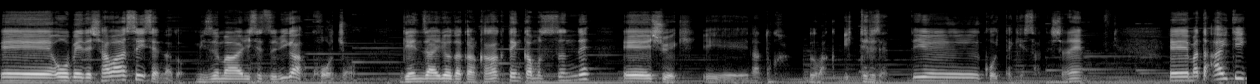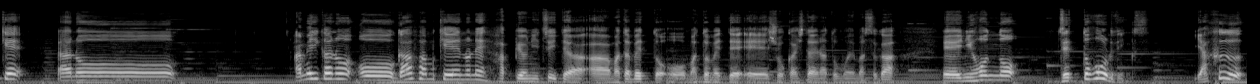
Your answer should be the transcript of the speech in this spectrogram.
えー、欧米でシャワー水栓など水回り設備が好調。原材料高の価格転嫁も進んで、えー、収益、えー、なんとかうまくいってるぜっていう、こういった決算でしたね。えー、また IT 系、あのー、アメリカの GAFAM 系のね、発表については、また別途まとめて、えー、紹介したいなと思いますが、えー、日本の Z ホールディングス、Yahoo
